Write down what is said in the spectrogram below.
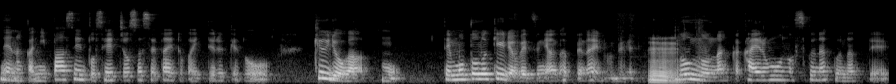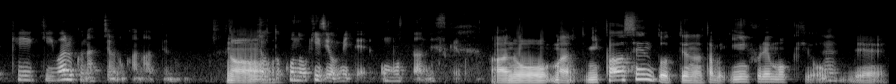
ねなんか2%成長させたいとか言ってるけど給料がもう手元の給料は別に上がってないので、うん。どんどんなんか買えるもの少なくなって景気悪くなっちゃうのかなっていうのもちょっあとこの記事を見て思ったんですけど。ああのまあ2%っていうのは多分インフレ目標で、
